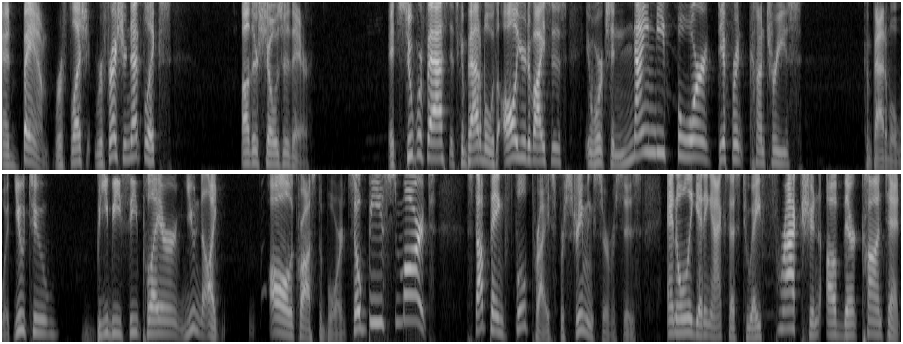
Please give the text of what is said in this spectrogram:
and bam, refresh, refresh your Netflix. Other shows are there. It's super fast, it's compatible with all your devices, it works in 94 different countries, compatible with YouTube, BBC iPlayer, you know, like all across the board. So be smart. Stop paying full price for streaming services and only getting access to a fraction of their content.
